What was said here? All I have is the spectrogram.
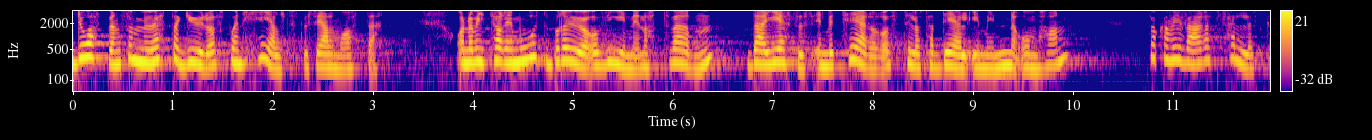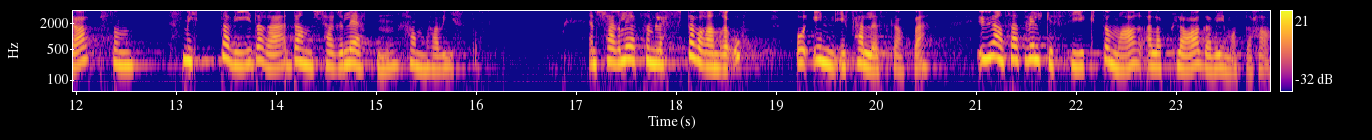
dåpen så møter Gud oss på en helt spesiell måte. Og når vi tar imot brødet og vin i nattverden, der Jesus inviterer oss til å ta del i minnet om Han, så kan vi være et fellesskap som smitter videre den kjærligheten Han har vist oss. En kjærlighet som løfter hverandre opp og inn i fellesskapet, uansett hvilke sykdommer eller plager vi måtte ha.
